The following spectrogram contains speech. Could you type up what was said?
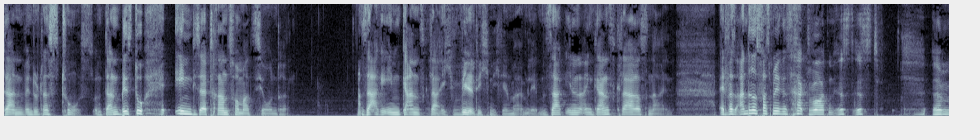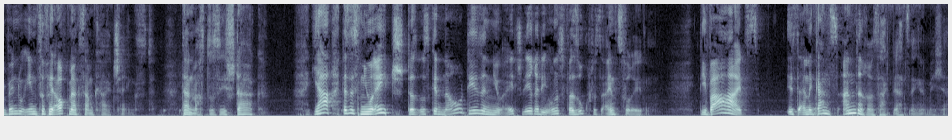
Dann, wenn du das tust, und dann bist du in dieser Transformation drin. Sage ihnen ganz klar, ich will dich nicht in meinem Leben. Sag ihnen ein ganz klares Nein. Etwas anderes, was mir gesagt worden ist, ist, ähm, wenn du ihnen zu viel Aufmerksamkeit schenkst, dann machst du sie stark. Ja, das ist New Age. Das ist genau diese New Age-Lehre, die uns versucht, es einzureden. Die Wahrheit ist eine ganz andere, sagt Erzengel Michael.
